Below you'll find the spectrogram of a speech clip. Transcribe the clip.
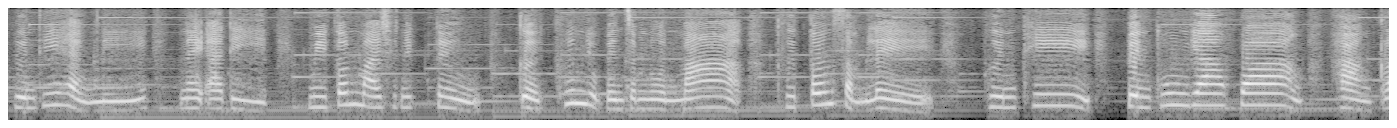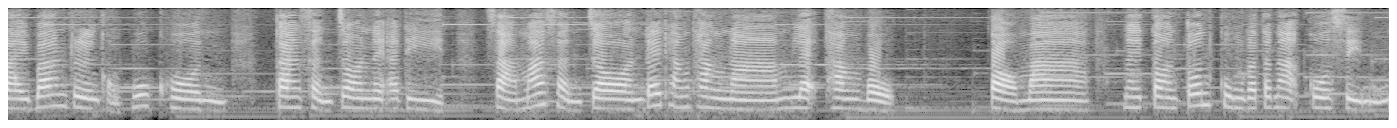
พื้นที่แห่งนี้ในอดีตมีต้นไม้ชนิดหนึ่ง เกิดขึ้นอยู่เป็นจำนวนมาก คือต้นสำเลพื้นที่เป็นทุ่งหญ้ากว้าง ห่างไกลบ้านเรือนของผู้คน การสัญจรในอดีต สามารถสัญจรได้ทั้งทางน้ำและทางบก ต่อมาในตอนต้นกรุงรัตนโกสินทร์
